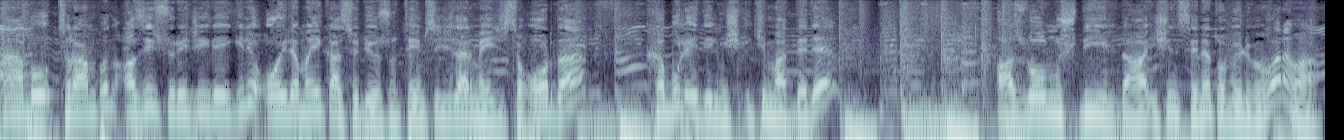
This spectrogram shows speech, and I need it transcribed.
Ha bu Trump'ın aziz süreciyle ilgili oylamayı kastediyorsun Temsilciler Meclisi. Orada kabul edilmiş iki maddede az da olmuş değil. Daha işin senato bölümü var ama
